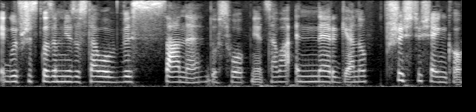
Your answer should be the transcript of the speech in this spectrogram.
jakby wszystko ze mnie zostało wyssane dosłownie, cała energia, no wszyściusieńko.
